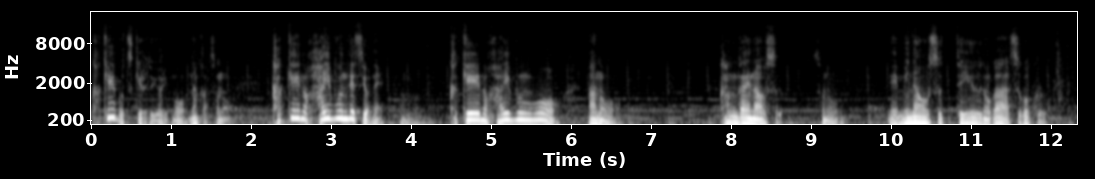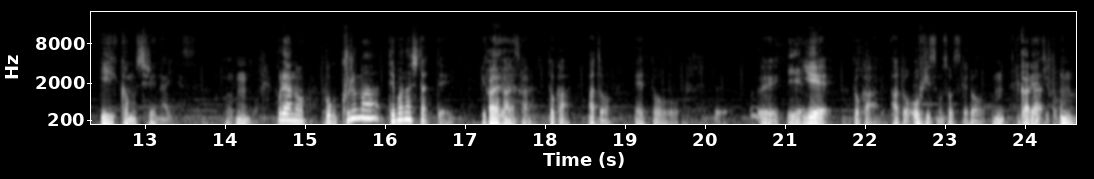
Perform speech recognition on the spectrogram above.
家計簿つけるというよりもなんかその家計の配分ですよね。家計の配分をあの考え直す。その、えー見直すっていうのがすごくいいかもしれないです。なるほど。うん、これあの僕車手放したって言ったじゃないですか、はいはいはい。とかあと,、えっとえー家。家とかあとオフィスもそうですけど、うん。ガレージとか。うん。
